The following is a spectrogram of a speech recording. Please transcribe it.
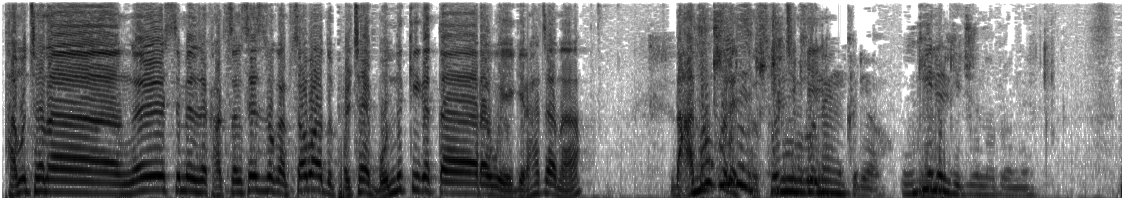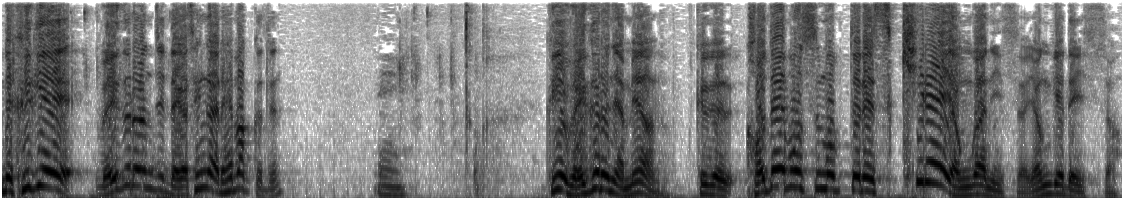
다문천왕을 쓰면서 각성 센스감 써봐도 별 차이 못 느끼겠다라고 얘기를 하잖아. 나도 우기를 그랬어 솔직히. 기준으로는 그래요. 우기를 음. 기준으로는. 근데 그게 왜 그런지 내가 생각을 해봤거든. 네. 그게 왜 그러냐면 그 거대 보스몹들의 스킬에 연관이 있어 연계돼 있어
